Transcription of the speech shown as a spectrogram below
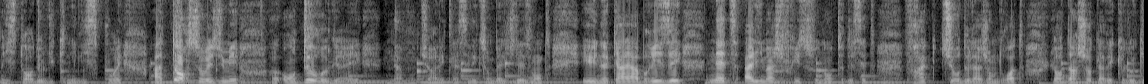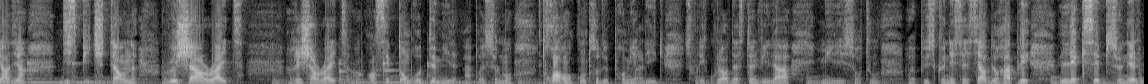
L'histoire de Luc Nilis pourrait à tort se résumer euh, en deux regrets. Une aventure avec la sélection belge des ventes et une carrière brisée, nette à l'image frissonnante de cette fracture de la jambe droite lors d'un choc avec le gardien d'Ispitch Town, Richard Wright. Richard Wright en septembre 2000, après seulement trois rencontres de Première Ligue sous les couleurs d'Aston Villa, mais il est surtout euh, plus que nécessaire de rappeler l'exceptionnel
